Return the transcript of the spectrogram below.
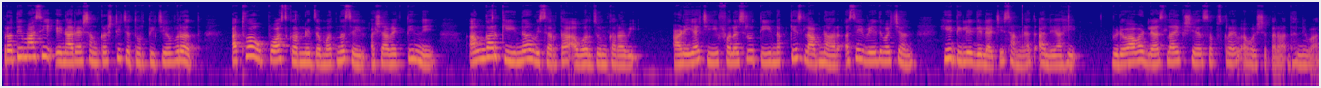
प्रतिमासी येणाऱ्या संकष्टी चतुर्थीचे व्रत अथवा उपवास करणे जमत नसेल अशा व्यक्तींनी अंगारकी न विसरता आवर्जून करावी. आणि याची फलश्रुती नक्कीच लाभणार असे वेदवचन ही दिले गेल्याचे सांगण्यात आले आहे. व्हिडिओ आवडल्यास लाईक शेअर सबस्क्राईब अवश्य करा. धन्यवाद.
